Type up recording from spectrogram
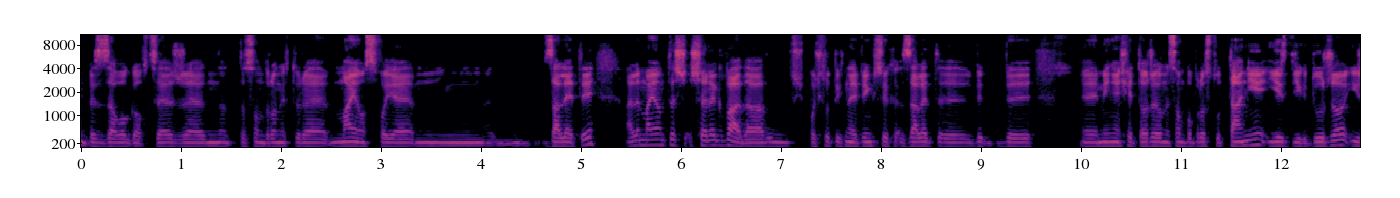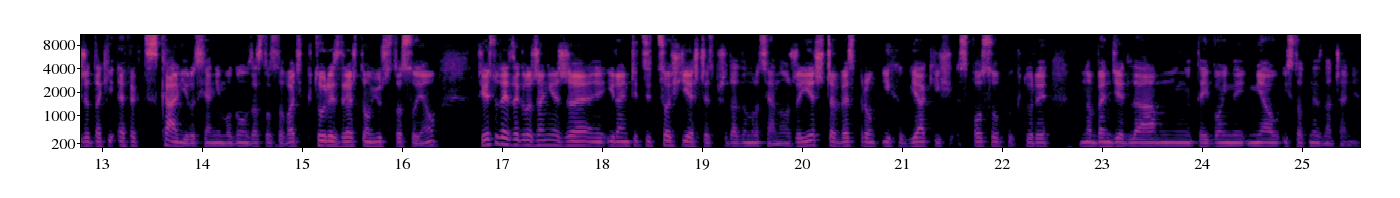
bezzałogowce, że no to są drony, które mają swoje zalety, ale mają też szereg wad. Pośród tych największych zalet e, wy, wy, mienia się to, że one są po prostu tanie, jest ich dużo i że taki efekt skali Rosjanie mogą zastosować, który zresztą już stosują. Czy jest tutaj zagrożenie, że Irańczycy coś jeszcze sprzedadzą Rosjanom, że jeszcze wesprą ich w jakiś sposób, który no, będzie dla mm, tej wojny miał istotne znaczenie?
